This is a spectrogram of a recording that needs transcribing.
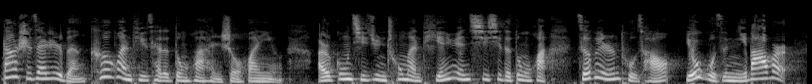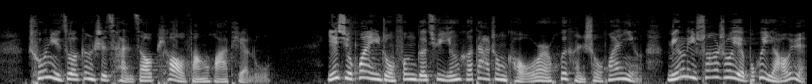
当时在日本，科幻题材的动画很受欢迎，而宫崎骏充满田园气息的动画则被人吐槽有股子泥巴味儿。处女座更是惨遭票房滑铁卢。也许换一种风格去迎合大众口味会很受欢迎，名利双收也不会遥远。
